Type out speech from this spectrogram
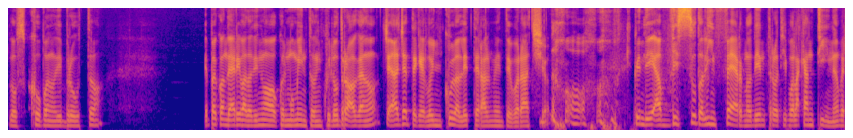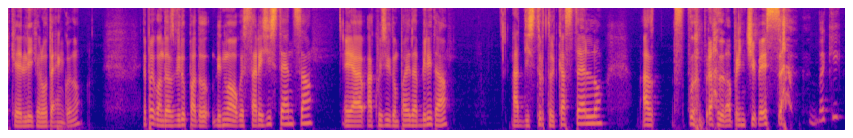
lo scopano di brutto. E poi quando è arrivato di nuovo quel momento in cui lo drogano, c'è la gente che lo incula letteralmente, poraccio. No, Quindi ha vissuto l'inferno dentro tipo la cantina, perché è lì che lo tengono. E poi quando ha sviluppato di nuovo questa resistenza e ha acquisito un paio di abilità, ha distrutto il castello, ha stuprato la principessa, ma che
